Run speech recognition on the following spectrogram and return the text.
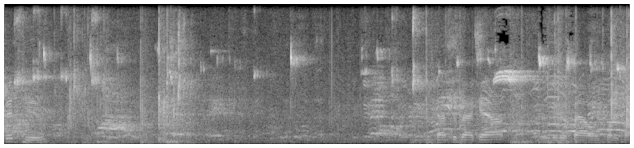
Jaeden Fitzhugh. Taps it back out. There's a good foul on 25.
